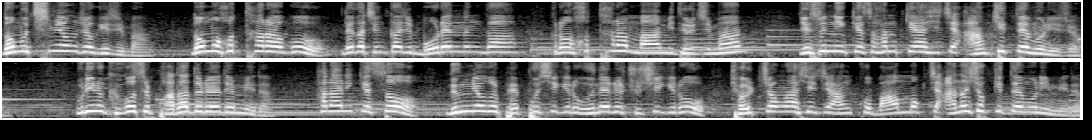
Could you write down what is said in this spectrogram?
너무 치명적이지만 너무 허탈하고 내가 지금까지 뭘 했는가 그런 허탈한 마음이 들지만 예수님께서 함께 하시지 않기 때문이죠. 우리는 그것을 받아들여야 됩니다. 하나님께서 능력을 베푸시기로 은혜를 주시기로 결정하시지 않고 마음 먹지 않으셨기 때문입니다.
